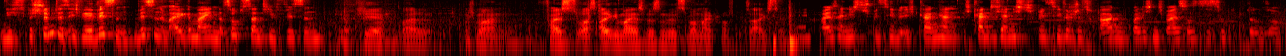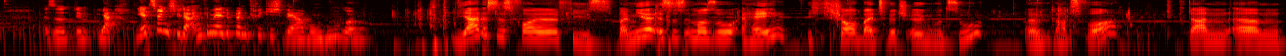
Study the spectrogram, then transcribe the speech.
Nichts Bestimmtes, ich will wissen. Wissen im Allgemeinen, das Substantiv Wissen. Okay, weil, ich meine, falls du was Allgemeines wissen willst über Minecraft, sag ich's dir. Ich weiß ja nichts Spezifisch. Ich kann, ich kann dich ja nichts Spezifisches fragen, weil ich nicht weiß, was es so gibt und so. Also, dem, ja. Und jetzt, wenn ich wieder angemeldet bin, kriege ich Werbung. Hure. Ja, das ist voll fies. Bei mir ist es immer so, hey, ich schaue bei Twitch irgendwo zu, äh, hab's vor. Dann, ähm,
